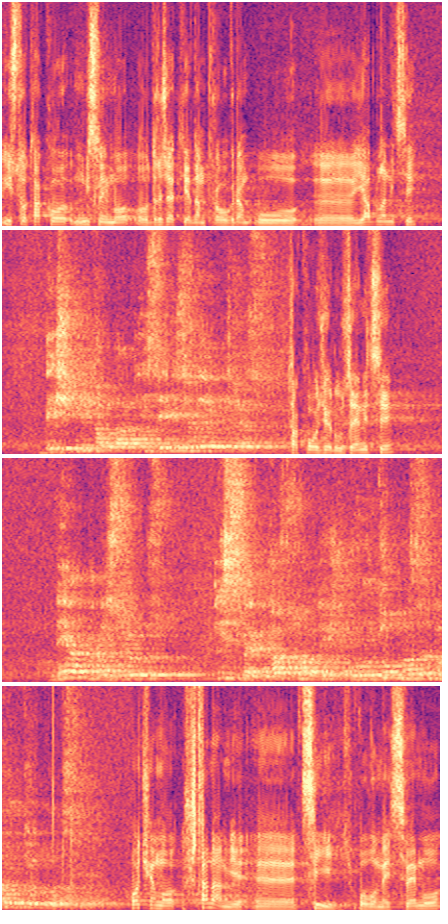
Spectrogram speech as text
isto tako mislimo održati jedan program u e, Jablanici, Beşinci toplantıyı Zenice'de yapacağız. također u Zenici. Ne yapmak istiyoruz? İsmet Kasımalı Hoćemo, šta nam je e, cilj u ovome svemu,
